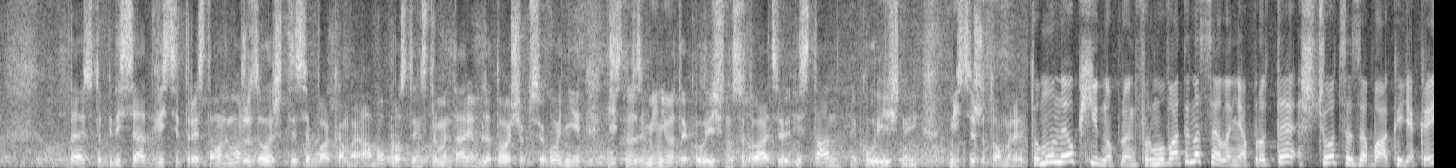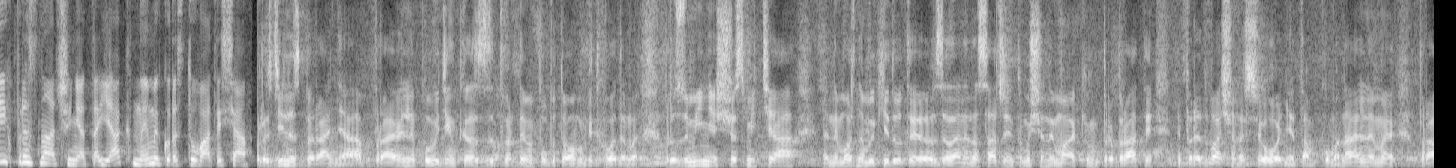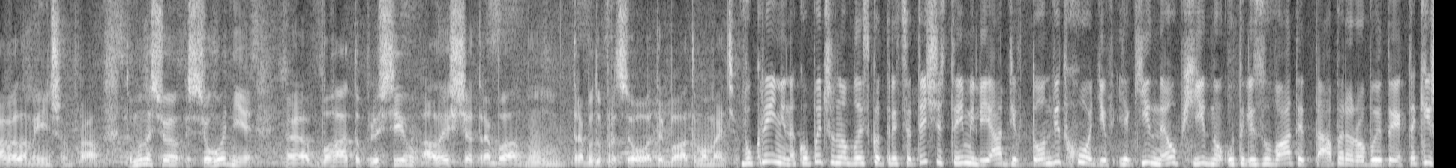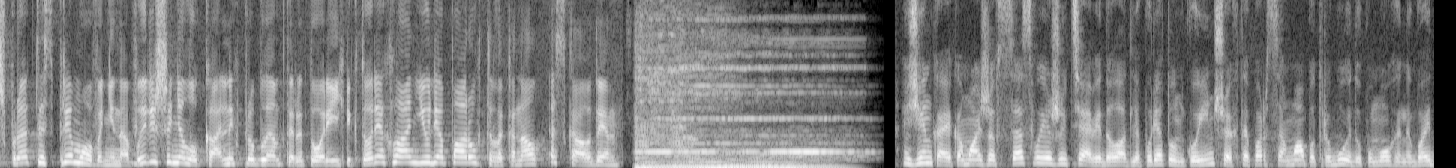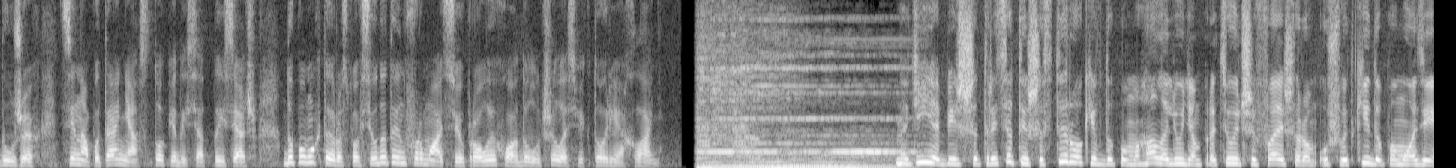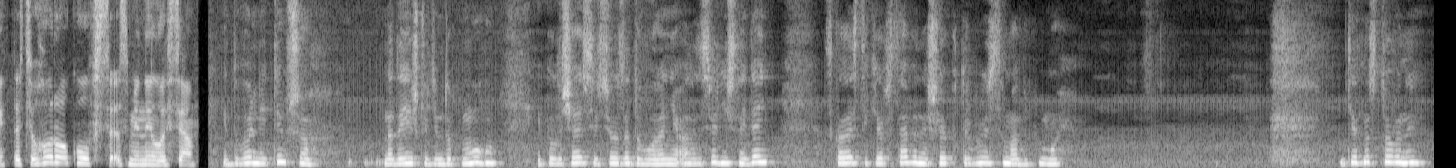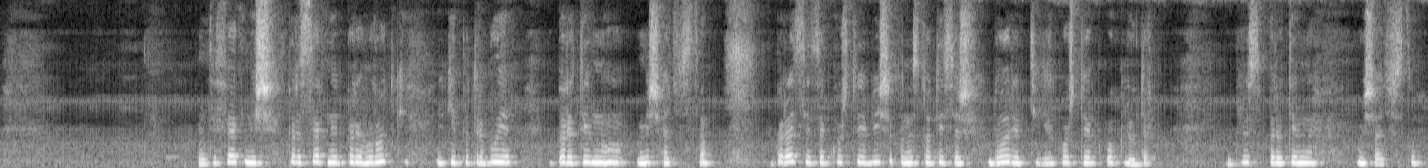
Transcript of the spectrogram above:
навіть 150, 200, 300 вони можуть залишитися баками або просто інструментарієм для того, щоб сьогодні дійсно змінювати екологічну ситуацію і стан екологічний в місті Житомирі. Тому необхідно проінформувати населення про те, що це за баки, яке їх призначення та як ними користуватися. Роздільне збирання, правильна поведінка з твердими побутовими відходами, розуміння, що сміття не можна викидувати в зелене насадження, тому що немає ким прибрати, не передбачено сьогодні там комунальними правилами і іншими правилами. Тому на сьо- сьогодні е, багато плюсів, але ще треба ну треба допрацьовувати багато моментів. В Україні накопичено близько 36 мільярдів тонн відходів, які необхідно утилізувати та переробити. Такі ж проекти спрямовані на вирішення локальних проблем територій. Вікторія Хлань, Юлія Парух, телеканал СК 1 Жінка, яка майже все своє життя віддала для порятунку інших, тепер сама потребує допомоги небайдужих. Ціна питання 150 тисяч. Допомогти розповсюдити інформацію про лихо долучилась Вікторія Хлань. Надія більше 36 років допомагала людям, працюючи фельдшером у швидкій допомозі. Та цього року все змінилося. і довольний тим, що надаєш людям допомогу і отримуєш від цього задоволення. Але на сьогоднішній день склались такі обставини, що я потребую сама допомоги. Діагностований дефект міжпересердної перегородки, який потребує оперативного вмішательства. Операція ця коштує більше понад 100 тисяч доларів, тільки коштує оклюдер. Плюс оперативне вмішательство.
